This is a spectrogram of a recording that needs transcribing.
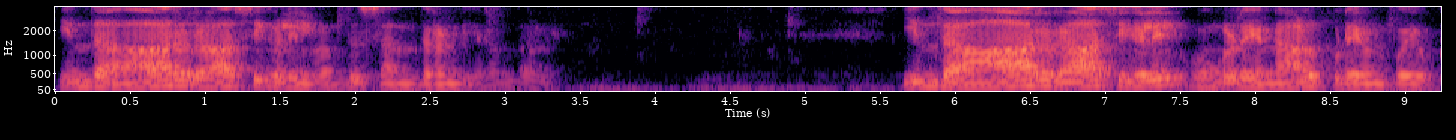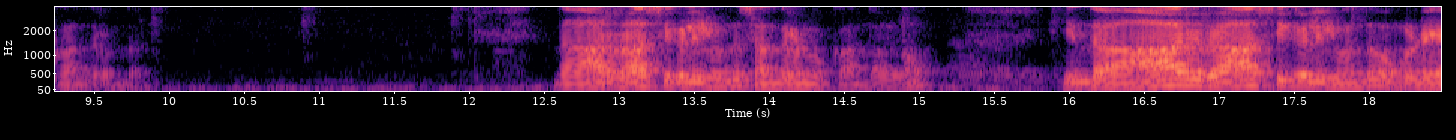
இந்த ஆறு ராசிகளில் வந்து சந்திரன் இருந்தால் இந்த ஆறு ராசிகளில் உங்களுடைய நாளுக்குடையவன் போய் உட்கார்ந்திருந்தார். இந்த ஆறு ராசிகளில் வந்து சந்திரன் உட்கார்ந்தாலும் இந்த ஆறு ராசிகளில் வந்து உங்களுடைய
